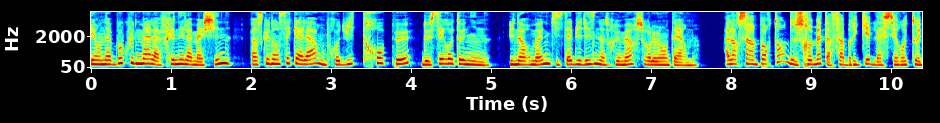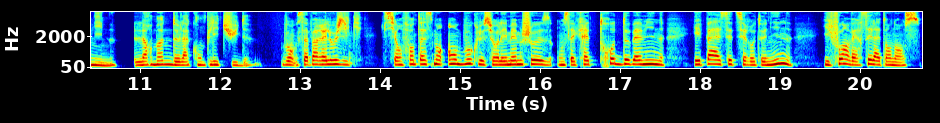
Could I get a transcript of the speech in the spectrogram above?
Et on a beaucoup de mal à freiner la machine parce que dans ces cas-là, on produit trop peu de sérotonine, une hormone qui stabilise notre humeur sur le long terme. Alors c'est important de se remettre à fabriquer de la sérotonine, l'hormone de la complétude. Bon, ça paraît logique. Si en fantasmant en boucle sur les mêmes choses, on sécrète trop de dopamine et pas assez de sérotonine, il faut inverser la tendance.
